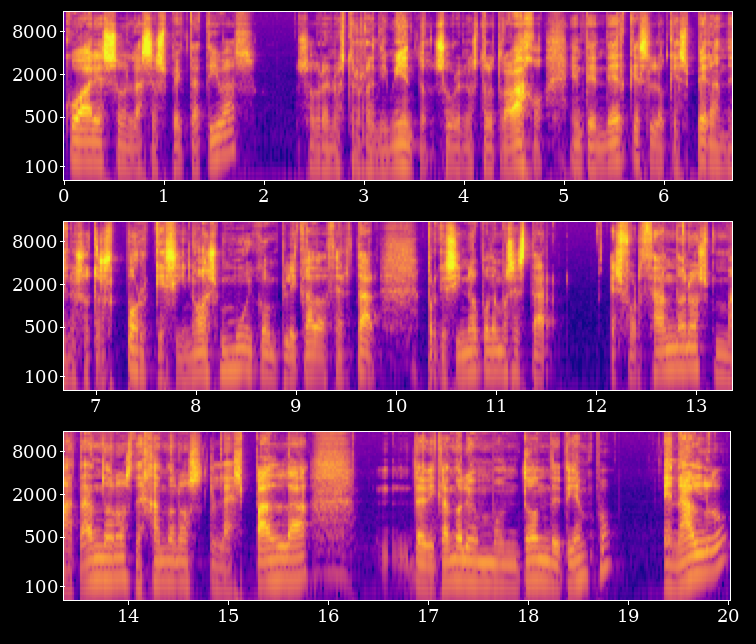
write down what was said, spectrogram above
cuáles son las expectativas sobre nuestro rendimiento, sobre nuestro trabajo, entender qué es lo que esperan de nosotros, porque si no es muy complicado acertar, porque si no podemos estar esforzándonos, matándonos, dejándonos la espalda, dedicándole un montón de tiempo en algo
